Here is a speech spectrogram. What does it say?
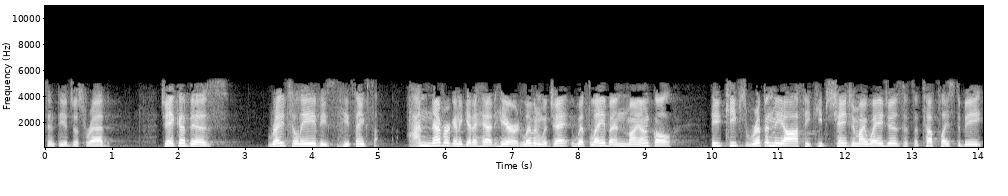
Cynthia just read. Jacob is ready to leave. He's, he thinks, I'm never going to get ahead here. Living with, J- with Laban, my uncle, he keeps ripping me off. He keeps changing my wages. It's a tough place to be.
